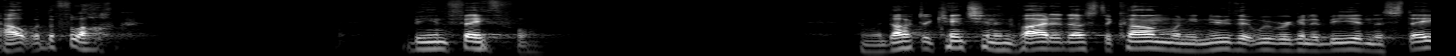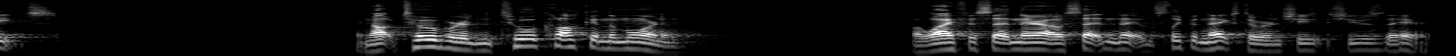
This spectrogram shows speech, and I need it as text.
out with the flock, being faithful. And when Dr. Kinchen invited us to come when he knew that we were going to be in the States, in October at 2 o'clock in the morning, my wife is sitting there. I was sitting, sleeping next to her, and she, she was there.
